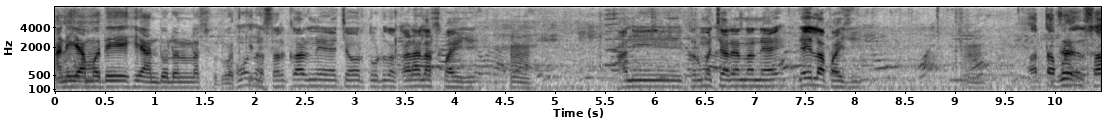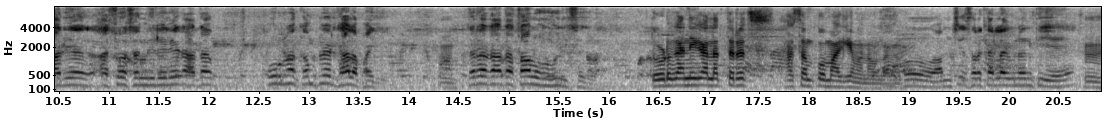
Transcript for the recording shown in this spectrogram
आणि यामध्ये हे आंदोलनाला सुरुवात हो केली. ना सरकारने याच्यावर तोडगा काढायलाच पाहिजे. हं, आणि कर्मचाऱ्यांना न्याय द्यायला पाहिजे. हं. आतापर्यंत साधे आश्वासन दिलेले आहेत, आता पूर्ण कंप्लीट झालं पाहिजे. तरच आता चालू होईल सगळं. तोडगा निघाला तरच हा संप मागे म्हणावं लागेल. हो आमची सरकारला विनंती आहे. हं,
